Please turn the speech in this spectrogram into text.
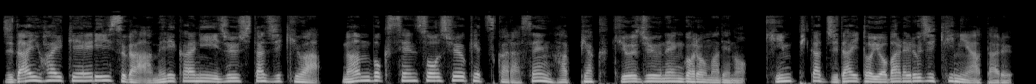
時代背景リースがアメリカに移住した時期は、南北戦争終結から1890年頃までの金ピカ時代と呼ばれる時期にあたる。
